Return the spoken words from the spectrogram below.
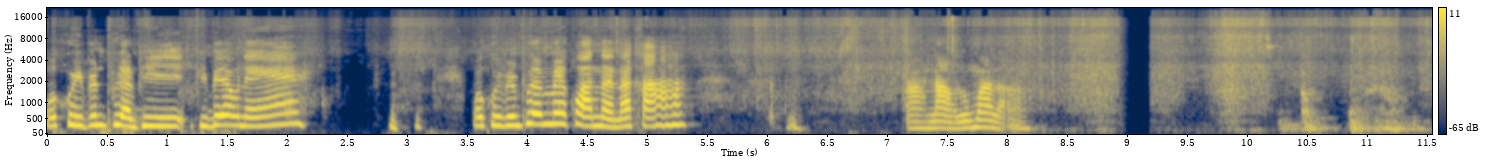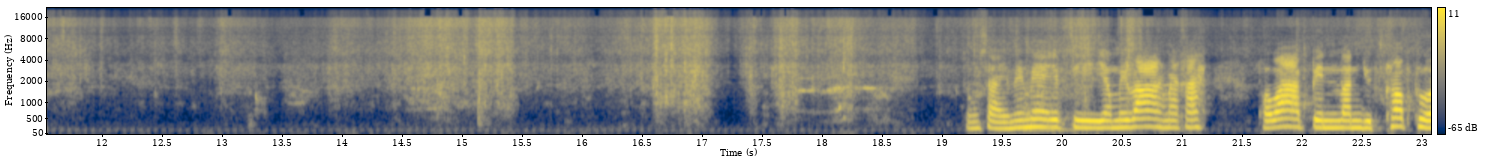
มาคุยเป็นเพื่อนพี่พี่เบลแนะมาคุยเป็นเพื่อนแม่ควันหน่อยนะคะ อะเหล่าลงมาเหรอสงสัยแม่แม่เอฟซียังไม่ว่างนะคะ เพราะว่าเป็นวันหยุดครอบครัว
